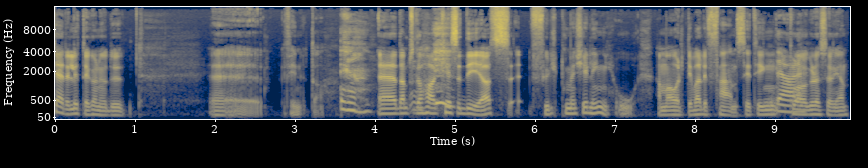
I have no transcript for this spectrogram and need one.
kjære lytter, kan jo du eh, finne ut av. Eh, de skal ha quesadillas fylt med kylling. Oh, de har alltid veldig fancy ting på. Gløshaugen.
